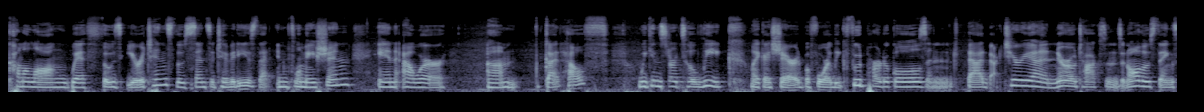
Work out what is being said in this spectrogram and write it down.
come along with those irritants, those sensitivities, that inflammation in our um, gut health. We can start to leak, like I shared before, leak food particles and bad bacteria and neurotoxins and all those things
